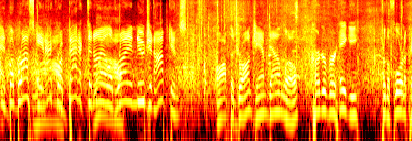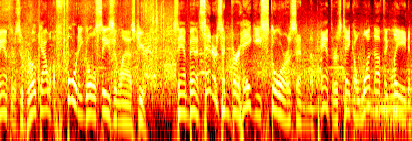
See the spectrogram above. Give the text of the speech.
and Bobrovsky, wow. an acrobatic denial wow. of Ryan Nugent Hopkins. Off the draw, jammed down low. Carter Verhaeghe for the Florida Panthers, who broke out with a 40 goal season last year. Sam Bennett centers and Verhaeghe scores, and the Panthers take a 1 0 lead.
